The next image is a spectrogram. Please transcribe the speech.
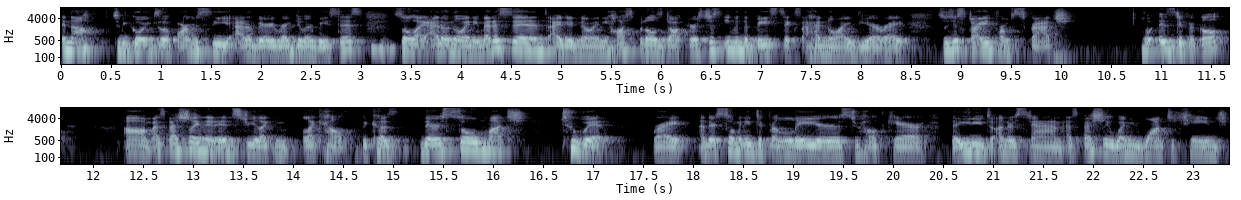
enough to be going to the pharmacy at a very regular basis. Mm-hmm. So like I don't know any medicines, I didn't know any hospitals, doctors, just even the basics, I had no idea, right? So just starting from scratch is difficult, um, especially in an industry like like health, because there's so much to it, right? And there's so many different layers to healthcare that you need to understand, especially when you want to change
